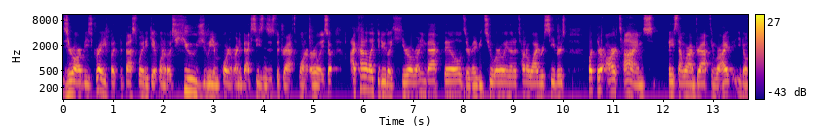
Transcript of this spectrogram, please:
zero RB is great, but the best way to get one of those hugely important running back seasons is to draft one early. So I kind of like to do like hero running back builds or maybe too early and then a ton of wide receivers. But there are times based on where I'm drafting where I, you know,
